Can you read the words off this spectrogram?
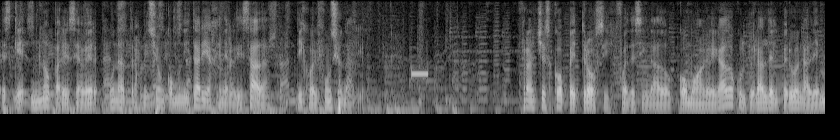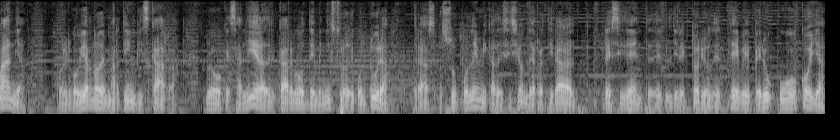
es que no parece haber una transmisión comunitaria generalizada, dijo el funcionario. Francesco Petrosi fue designado como agregado cultural del Perú en Alemania por el gobierno de Martín Vizcarra, luego que saliera del cargo de ministro de Cultura tras su polémica decisión de retirar al presidente del directorio de TV Perú, Hugo Coya,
